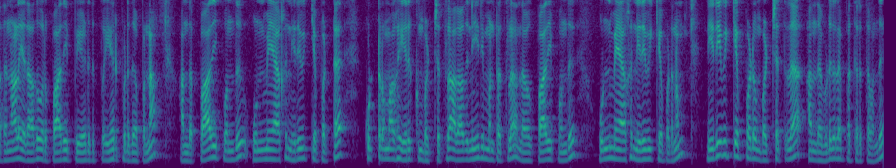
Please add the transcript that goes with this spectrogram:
அதனால் ஏதாவது ஒரு பாதிப்பு எடுத்து ஏற்படுது அப்படின்னா அந்த பாதிப்பு வந்து உண்மையாக நிரூபிக்கப்பட்ட குற்றமாக இருக்கும் பட்சத்தில் அதாவது நீதிமன்றத்தில் அந்த பாதிப்பு வந்து உண்மையாக நிரூபிக்கப்படணும். நிரூபிக்கப்படும் பட்சத்தில் அந்த விடுதலை பத்திரத்தை வந்து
